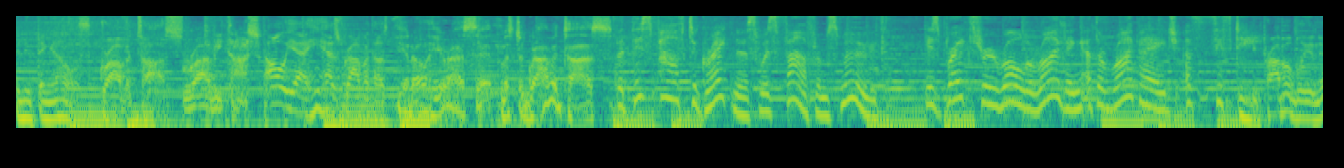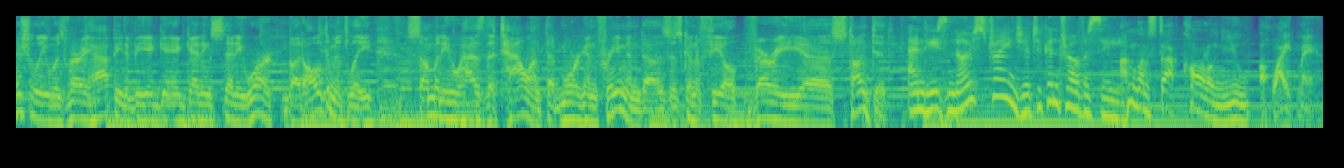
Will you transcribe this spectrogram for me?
anything else. Gravitas. Gravitas. Oh, yeah, he has gravitas. You know, here I sit, Mr. Gravitas. But this path to greatness was far from smooth. His breakthrough role arriving at the ripe age of 50. He probably initially was very happy to be getting steady work, but ultimately, somebody who has the talent that Morgan Freeman does is going to feel very uh, stunted. And he's no stranger to controversy. I'm going to stop calling you a white man,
